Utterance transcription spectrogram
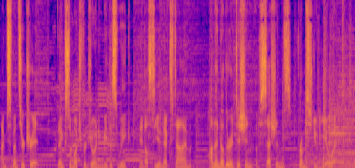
I'm Spencer Tritt. Thanks so much for joining me this week, and I'll see you next time on another edition of Sessions from Studio A.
